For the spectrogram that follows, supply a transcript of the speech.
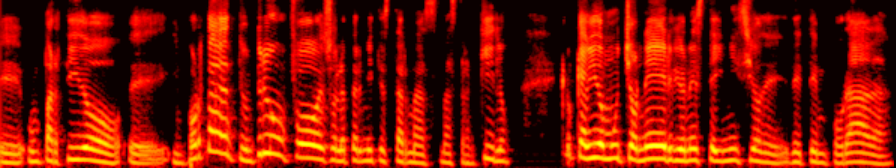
eh, un partido eh, importante, un triunfo, eso le permite estar más, más tranquilo. Creo que ha habido mucho nervio en este inicio de, temporada,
